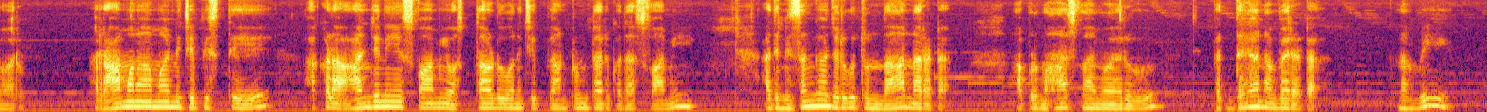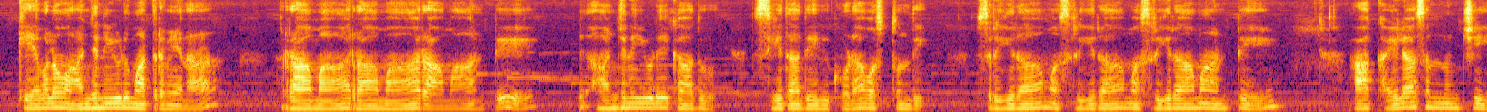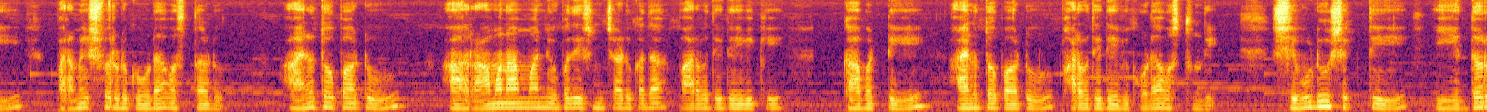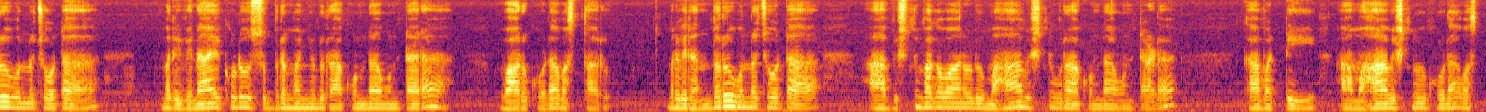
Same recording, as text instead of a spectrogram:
స్వామివారు రామనామాన్ని జపిస్తే అక్కడ ఆంజనేయ స్వామి వస్తాడు అని చెప్పి అంటుంటారు కదా స్వామి. అది నిజంగా జరుగుతుందా అన్నారట. అప్పుడు మహాస్వామి వారు పెద్దగా నవ్వారట. నవ్వి కేవలం ఆంజనేయుడు మాత్రమేనా? రామ రామ రామ అంటే ఆంజనేయుడే కాదు సీతాదేవి కూడా వస్తుంది. శ్రీరామ శ్రీరామ శ్రీరామ అంటే ఆ కైలాసం నుంచి పరమేశ్వరుడు కూడా వస్తాడు. ఆయనతో పాటు ఆ రామనామాన్ని ఉపదేశించాడు కదా పార్వతీదేవికి. కాబట్టి ఆయనతో పాటు పార్వతీదేవి కూడా వస్తుంది. శివుడు శక్తి ఈ ఇద్దరూ ఉన్న చోట మరి వినాయకుడు సుబ్రహ్మణ్యుడు రాకుండా ఉంటారా? వారు కూడా వస్తారు. మరి వీరందరూ ఉన్న చోట ఆ విష్ణు భగవానుడు మహావిష్ణువు రాకుండా ఉంటాడా? కాబట్టి ఆ మహావిష్ణువు కూడా వస్తాడు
